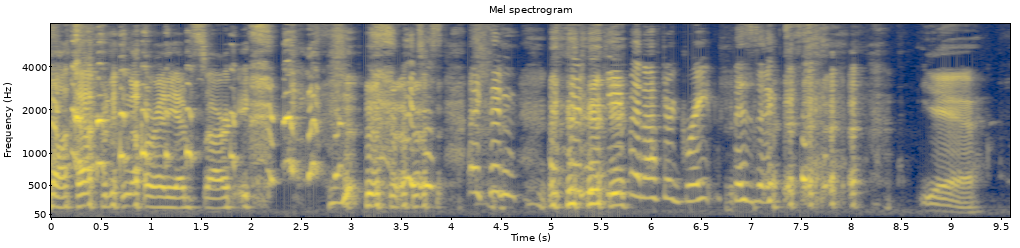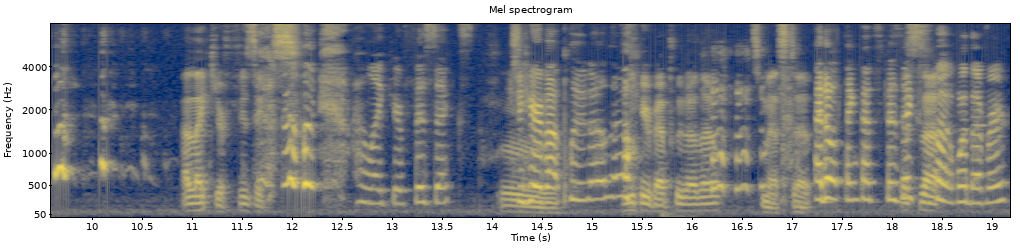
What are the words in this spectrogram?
lot happening already. I'm sorry. I just I couldn't I couldn't keep it after great physics. yeah. I like your physics. I like your physics. Did you Mm. hear about Pluto though? You hear about Pluto though? It's messed up. I don't think that's physics, not- but whatever.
